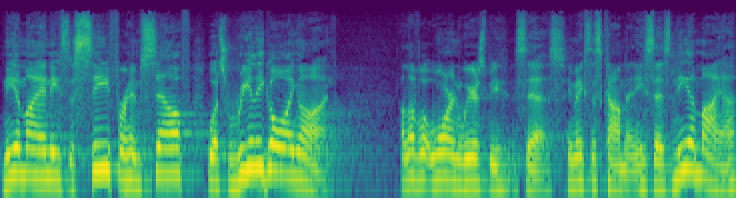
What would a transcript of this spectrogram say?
Nehemiah needs to see for himself what's really going on. I love what Warren Wiersbe says. He makes this comment. He says, Nehemiah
